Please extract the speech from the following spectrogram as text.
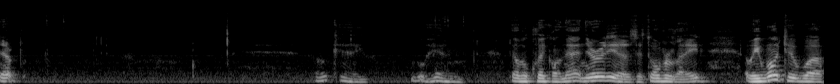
Now, okay, go ahead and double click on that, and there it is. It's overlaid. We want to. Uh,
